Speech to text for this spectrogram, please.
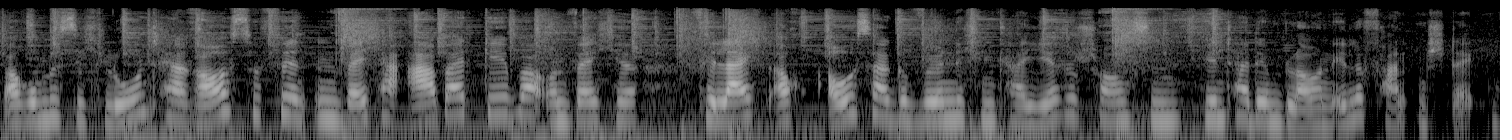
warum es sich lohnt, herauszufinden, welcher Arbeitgeber und welche vielleicht auch außergewöhnlichen Karrierechancen hinter dem blauen Elefanten stecken.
